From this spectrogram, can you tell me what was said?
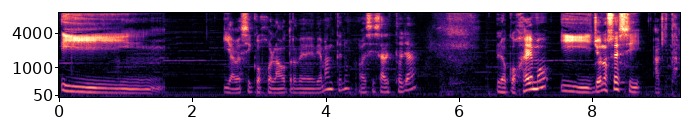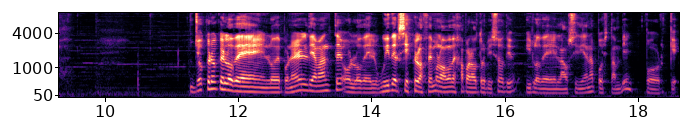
Y... Y a ver si cojo la otra de diamante, ¿no? A ver si sale esto ya. Lo cogemos y yo no sé si... Aquí estamos. Yo creo que lo de, lo de poner el diamante o lo del wither, si es que lo hacemos, lo vamos a dejar para otro episodio. Y lo de la obsidiana, pues también. Porque...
